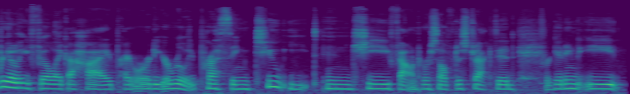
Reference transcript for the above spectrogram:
really feel like a high priority or really pressing to eat. And she found herself distracted, forgetting to eat,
